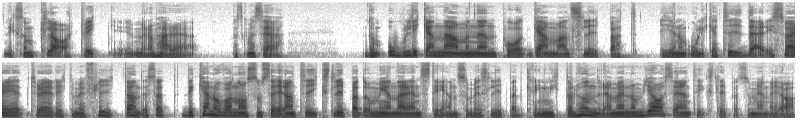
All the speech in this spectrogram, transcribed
liksom klart med de här, vad ska man säga, de olika namnen på gammalslipat genom olika tider. I Sverige tror jag det är lite mer flytande. Så att det kan nog vara någon som säger antikslipad och menar en sten som är slipad kring 1900. Men om jag säger antikslipad så menar jag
